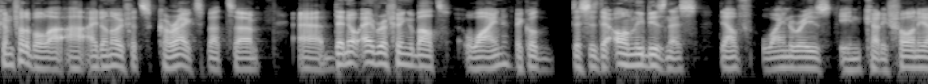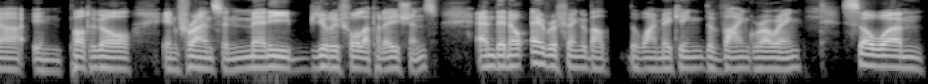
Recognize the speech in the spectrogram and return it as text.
comfortable. I, I don't know if it's correct, but um, uh, they know everything about wine because this is their only business. They have wineries in California, in Portugal, in France, in many beautiful appellations. And they know everything about the winemaking, the vine growing. So um,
